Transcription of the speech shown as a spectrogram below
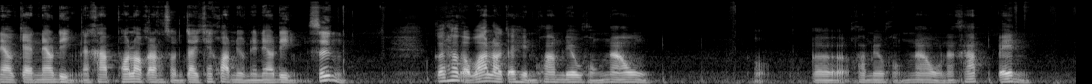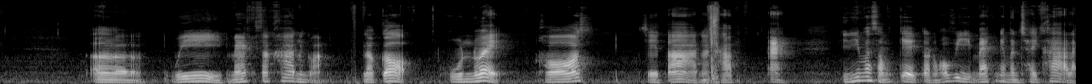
แนวแกนแนวดิ่งนะครับ เพราะเรากำลังสนใจแค่ความเร็วในแนวดิ่ง ซึ่งก็เท่ากับว่าเราจะเห็นความเร็วของเงาเอ่อความเร็วของเงานะครับ เป็นเอ่อ v max สักค่าหนึ่งก่อน แล้วก็คูณด้วย cos เซตานะครับอะทีนี้มาสังเกตก่อนว่า v max เนี่ยมันใช้ค่าอะไร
